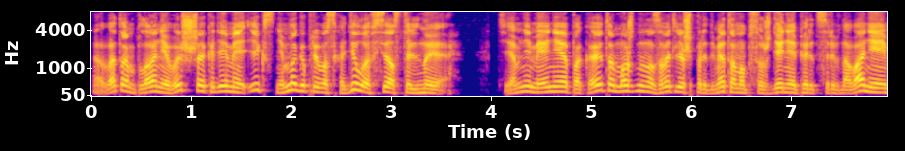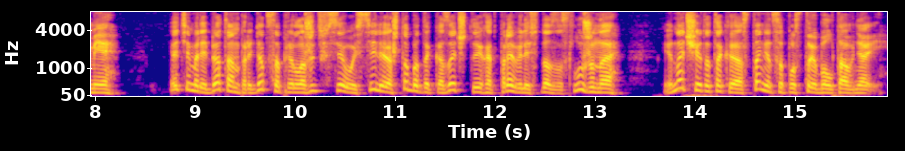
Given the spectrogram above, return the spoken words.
В этом плане Высшая Академия X немного превосходила все остальные. Тем не менее, пока это можно назвать лишь предметом обсуждения перед соревнованиями, этим ребятам придётся приложить все усилия, чтобы доказать, что их отправили сюда заслуженно, иначе это так и останется пустой болтовнёй.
